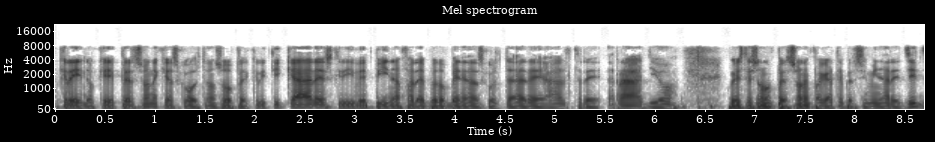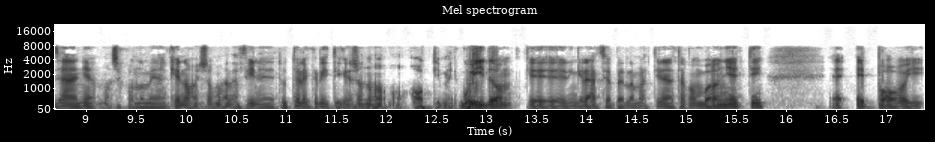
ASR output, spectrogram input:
credo che persone che ascoltano solo per criticare, scrive Pina, farebbero bene ad ascoltare altre radio. Queste sono persone pagate per seminare zizzania, ma secondo me anche noi, insomma, alla fine tutte le critiche sono ottime. Guido, che ringrazia per la mattinata con Bolognetti. E poi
